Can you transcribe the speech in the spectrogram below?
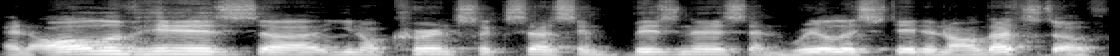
and all of his uh, you know current success in business and real estate and all that stuff.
